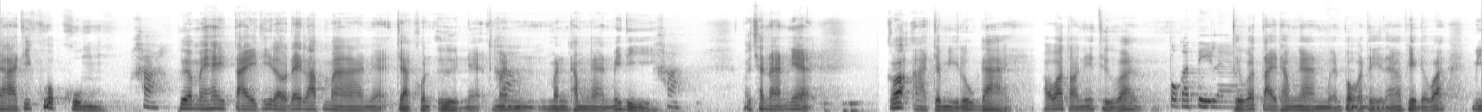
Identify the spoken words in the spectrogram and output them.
ยาที่ควบคุมค่ะ เพื่อไม่ให้ไตที่เราได้รับมาเนี่ยจากคนอื่นเนี่ยมันค่ะมันทำงานไม่ดีค่ะ เพราะฉะนั้นเนี่ยก็อาจจะมีลูกได้ เพราะว่าตอนนี้ถือว่าปกติแล้ว ถือว่าไตทำงานเหมือนปกติแล้วเพียงแต่ว่ามี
